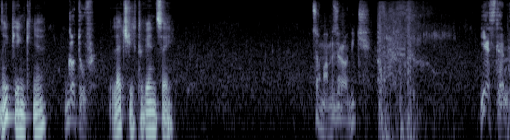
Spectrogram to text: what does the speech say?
No i pięknie. Gotów. Leci ich tu więcej. Co mam zrobić? Jestem.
